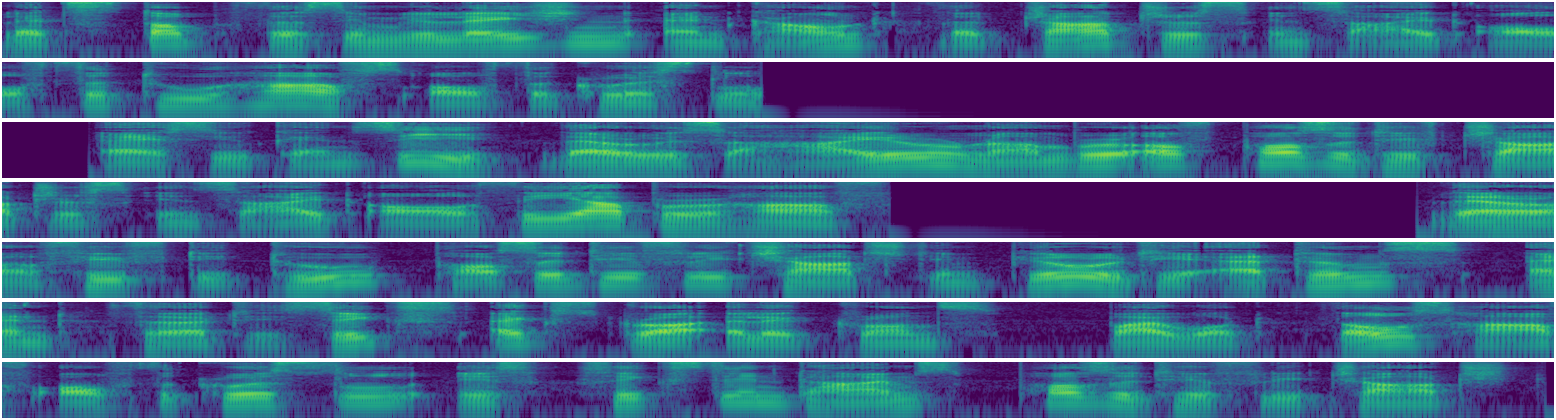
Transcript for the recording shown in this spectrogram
Let's stop the simulation and count the charges inside of the two halves of the crystal. As you can see, there is a higher number of positive charges inside of the upper half. There are 52 positively charged impurity atoms and 36 extra electrons, by what those half of the crystal is 16 times positively charged.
